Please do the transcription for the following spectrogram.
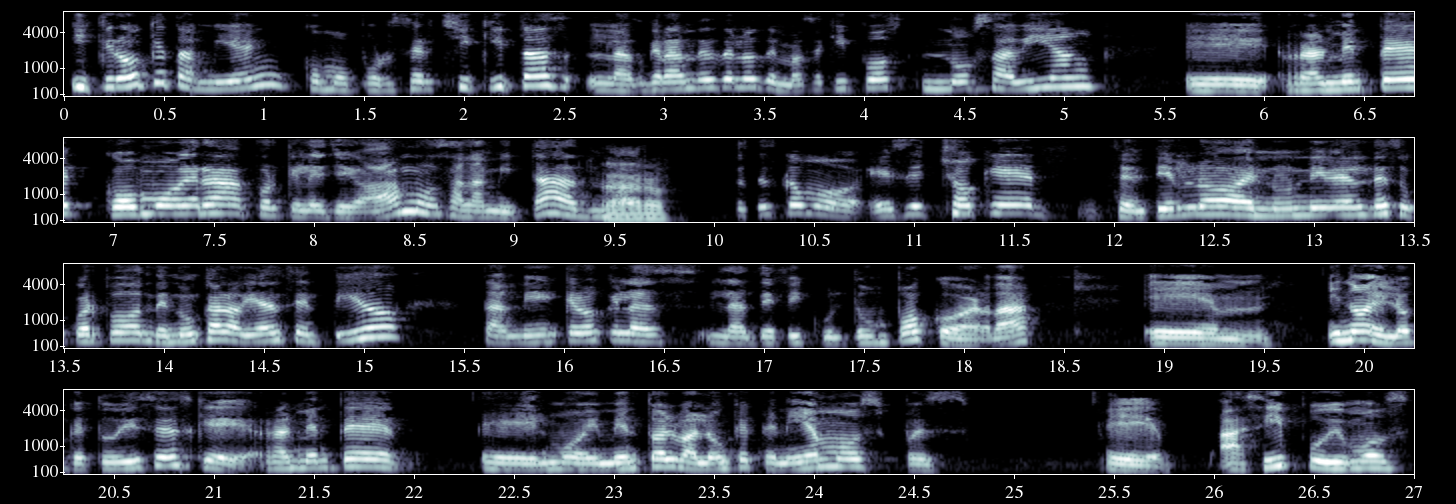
y creo que también como por ser chiquitas, las grandes de los demás equipos no sabían realmente cómo era, porque les llegábamos a la mitad, ¿no? Claro. Entonces, como ese choque, sentirlo en un nivel de su cuerpo donde nunca lo habían sentido, también creo que las, las dificultó un poco, ¿verdad? Em, y no, y lo que tú dices, que realmente eh, el movimiento del balón que teníamos, pues eh, así pudimos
